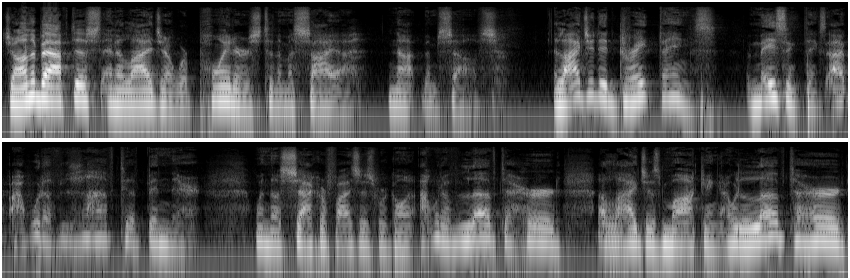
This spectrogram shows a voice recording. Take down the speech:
John the Baptist and Elijah were pointers to the Messiah, not themselves. Elijah did great things, amazing things. I, I would have loved to have been there when those sacrifices were going. I would have loved to heard Elijah's mocking. I would love to heard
